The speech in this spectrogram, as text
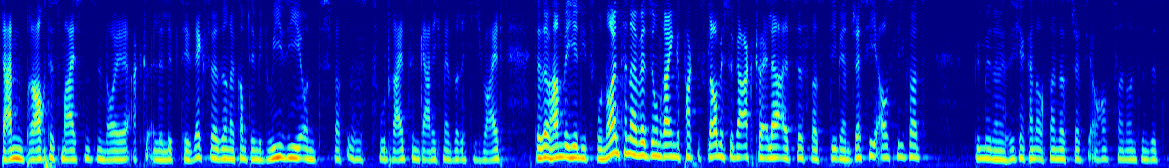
dann braucht es meistens eine neue aktuelle libc6-Version, da kommt ihr mit Wheezy und was ist es, 2.13 gar nicht mehr so richtig weit. Deshalb haben wir hier die 2.19er Version reingepackt, ist glaube ich sogar aktueller als das, was Debian Jesse ausliefert. Bin mir da nicht sicher, kann auch sein, dass Jesse auch auf 2.19 sitzt.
